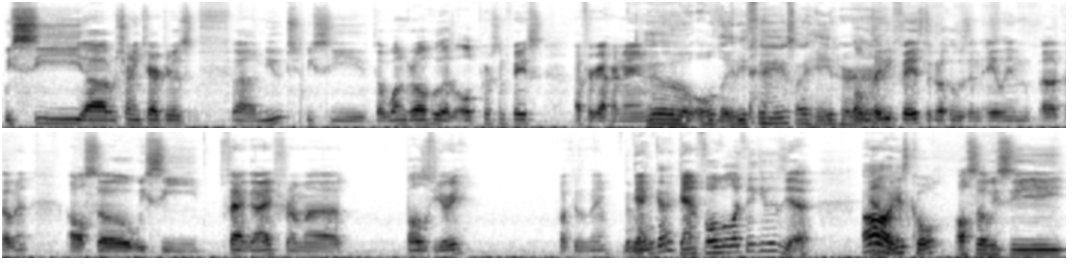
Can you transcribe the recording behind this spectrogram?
We see uh, returning characters uh, Newt. We see the one girl who has old person face. I forgot her name. Ew, old lady face. I hate her. Old lady face, the girl who was in Alien uh, Covenant. Also, we see fat guy from uh, Balls of Fury. Fuck his name. The Dan, main guy? Dan Fogler, I think it is. Yeah. Oh, Yeah. he's cool. Also, we see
